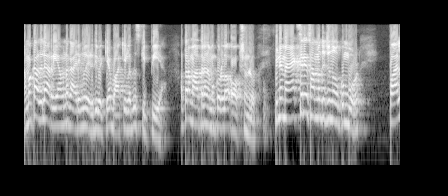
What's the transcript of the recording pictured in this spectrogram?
നമുക്ക് അതിൽ അറിയാവുന്ന കാര്യങ്ങൾ എഴുതി വെക്കുക. ബാക്കിയുള്ളത് സ്കിപ്പ് ചെയ്യുക. അത്ര മാത്രമേ നമുക്കുള്ള ഓപ്ഷൻ ഉള്ളൂ പിന്നെ മാത്സിനെ സംബന്ധിച്ച് നോക്കുമ്പോൾ പല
